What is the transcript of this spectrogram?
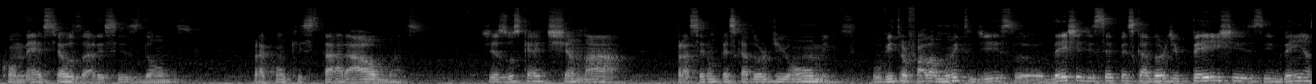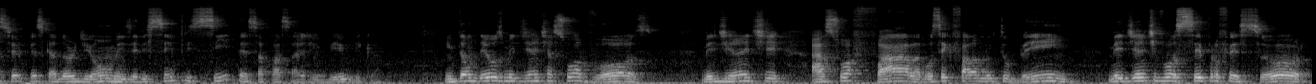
comece a usar esses dons para conquistar almas. Jesus quer te chamar para ser um pescador de homens. O Vitor fala muito disso. Deixe de ser pescador de peixes e venha ser pescador de homens. Ele sempre cita essa passagem bíblica. Então, Deus, mediante a sua voz, mediante a sua fala, você que fala muito bem, mediante você, professor,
